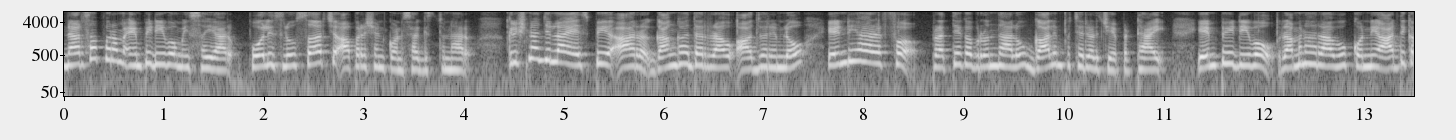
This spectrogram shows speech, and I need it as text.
Narsapuram MPDO miss అయ్యారు. పోలీసులు సర్చ్ ఆపరేషన్ కొనసాగిస్తున్నారు. కృష్ణా జిల్లా ఎస్పీ ఆర్ గంగాధర్ రావు ఆధ్వర్యంలో ఎన్డీఆర్ఎఫ్ ప్రత్యేక బృందాలు గాలింపు చర్యలు చేపట్టాయి. ఎంపీడీఓ రమణారావు కొన్ని ఆర్థిక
